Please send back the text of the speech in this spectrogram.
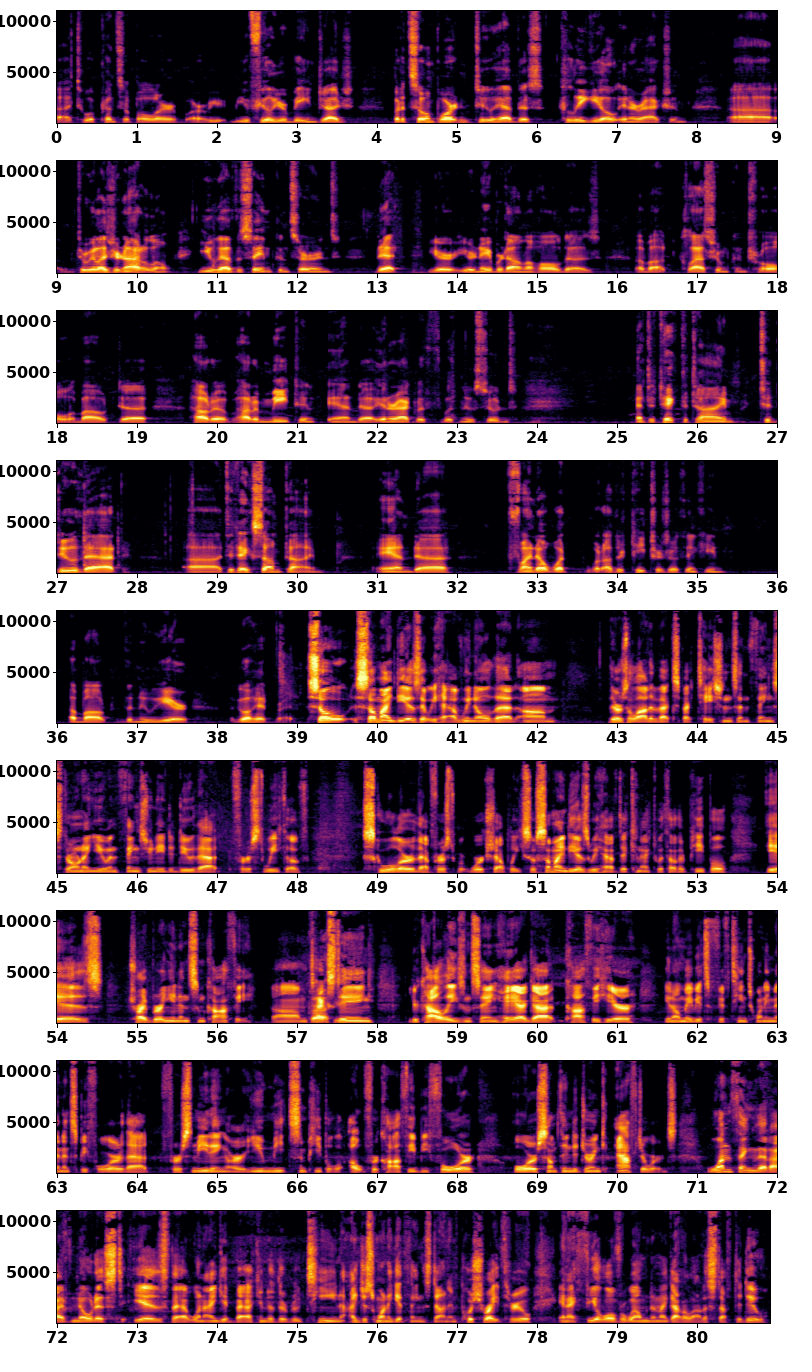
uh, to a principal, or or you, you feel you're being judged. But it's so important to have this collegial interaction uh, to realize you're not alone. You have the same concerns that your your neighbor down the hall does about classroom control, about uh, how to how to meet and, and uh, interact with, with new students, and to take the time to do that, uh, to take some time, and uh, find out what what other teachers are thinking about the new year. Go ahead, Brad. So, some ideas that we have, we know that um, there's a lot of expectations and things thrown at you and things you need to do that first week of school or that first workshop week. So, some ideas we have to connect with other people is try bringing in some coffee, um, texting your colleagues and saying, Hey, I got coffee here. You know, maybe it's 15, 20 minutes before that first meeting, or you meet some people out for coffee before or something to drink afterwards. One thing that I've noticed is that when I get back into the routine, I just want to get things done and push right through, and I feel overwhelmed and I got a lot of stuff to do.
